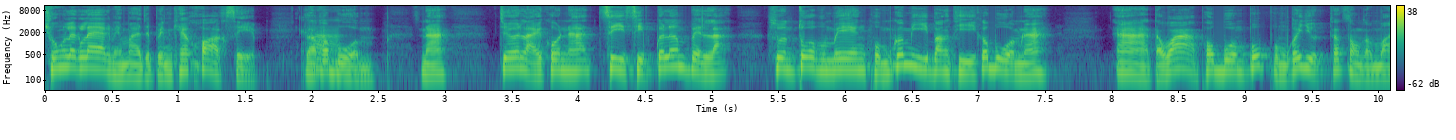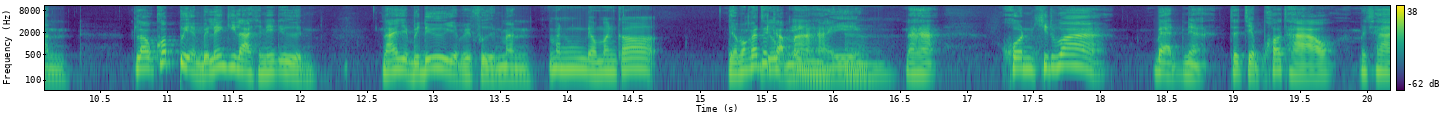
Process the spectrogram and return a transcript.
ช่วงแรกๆเนี่ยมันอาจจะเป็นแค่ข้ออักเสบแล้วก็บวมนะ เจอหลายคนนะฮะสี่สิบก็เริ่มเป็นละ ส่วนตัวผมเองผมก็มีบางทีก็บวมนะ อ่า แต่ว่าพอบวมปุ๊บผมก็หยุดสักสองสามวัน เราก็เปลี่ยนไปเล่นกีฬาชนิดอื่น นะอย่าไปดื้ออย่าไปฝืนมัน มันเดี๋ยวมันก็ เดี๋ยวมันก็จะกลับมายุบเองหายเองอืมนะฮะ คนคิดว่าแบตเนี่ยจะเจ็บข้อเท้าไม่ใช่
